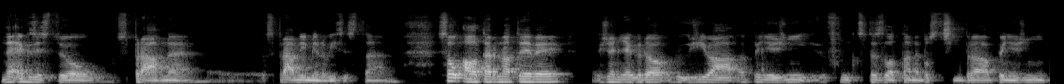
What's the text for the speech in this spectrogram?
Neexistují správné správný měnový systém. Jsou alternativy, že někdo využívá peněžní funkce zlata nebo stříbra, peněžní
